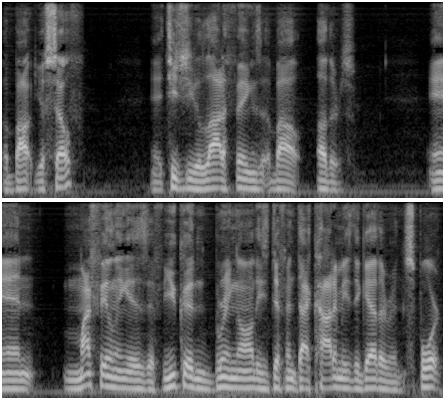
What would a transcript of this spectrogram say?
about yourself, and it teaches you a lot of things about others. And my feeling is if you can bring all these different dichotomies together in sport,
